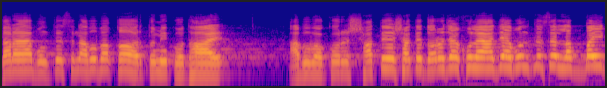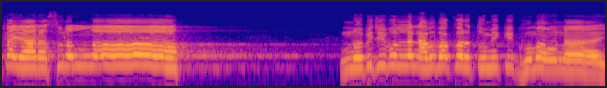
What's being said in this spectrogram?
দাঁড়ায় বলতেছেন, আবু বকর, তুমি কোথায়? আবু বকর সাথে সাথে দরজা খুলে দেয়া বলতেছে, লাব্বাইকা ইয়া রাসূলুল্লাহ। নবীজি বললেন, আবু বকর, তুমি কি ঘুমাও নাই?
